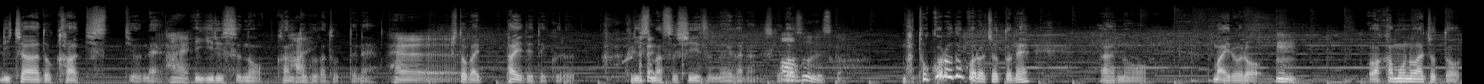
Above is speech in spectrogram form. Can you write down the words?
リチャード・カーティスっていうね、はい。イギリスの監督が撮ってね、へー。人がいっぱい出てくる クリスマスシーズンの映画なんですけどあそうですか。まあ、ところどころちょっとねあのまあいろいろうん若者はちょっと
